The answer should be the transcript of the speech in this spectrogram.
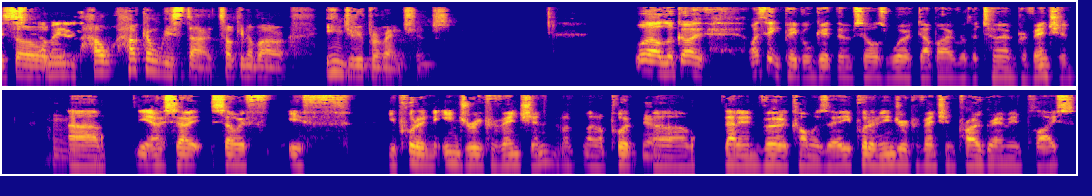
so, I mean, how how can we start talking about injury preventions? Well, look, I I think people get themselves worked up over the term prevention. Hmm. Um, you know, so so if if you put an injury prevention, and I put yeah. um, that inverted commas there. You put an injury prevention program in place.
